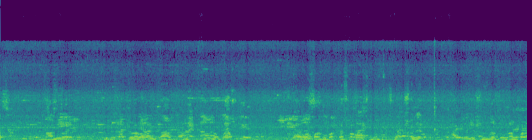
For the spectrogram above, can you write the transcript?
আছে। আমি জোড়াবাগান ক্লাব অনেক পুরনো ক্লাব তাদের কর্মকর্তা সহ সমস্ত সদস্যদের এই সুন্দর প্রোগ্রাম করা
